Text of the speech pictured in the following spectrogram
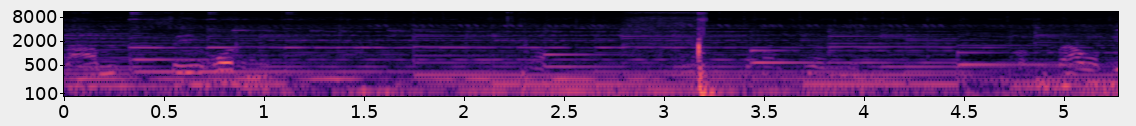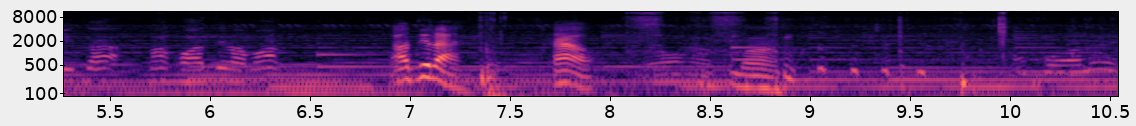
สามสี่คนเอาพริกอะมาขอที่ละมันเอาที่ไหนข้าวเอาครับบ่ผมบอเลย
